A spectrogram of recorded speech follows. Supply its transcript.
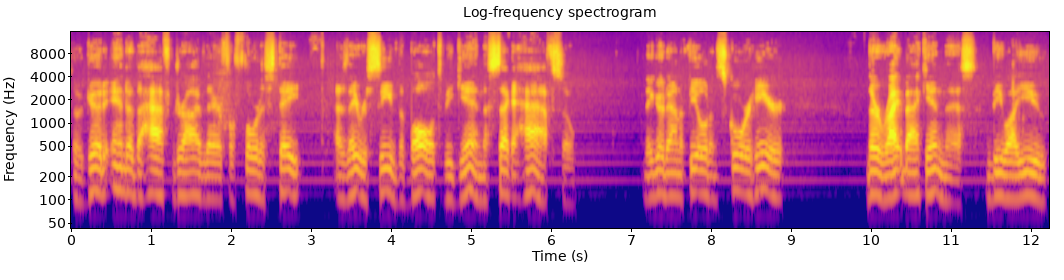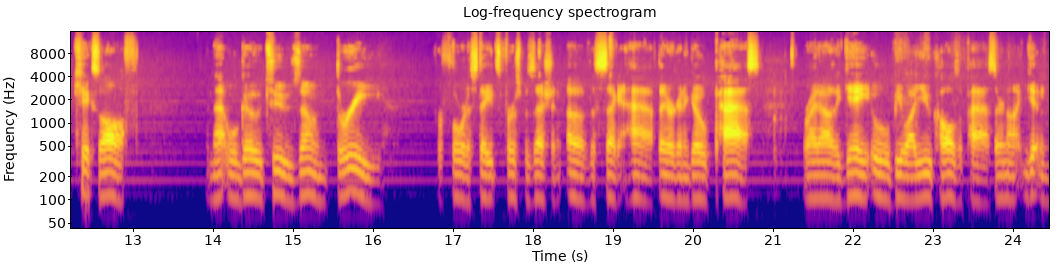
So good end of the half drive there for Florida State as they receive the ball to begin the second half. So they go down the field and score here. They're right back in this. BYU kicks off, and that will go to zone three for Florida State's first possession of the second half. They are going to go pass right out of the gate. Ooh, BYU calls a pass. They're not getting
